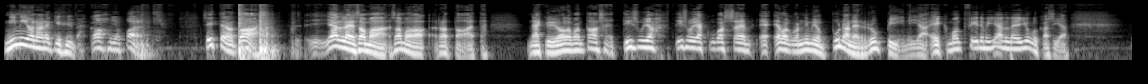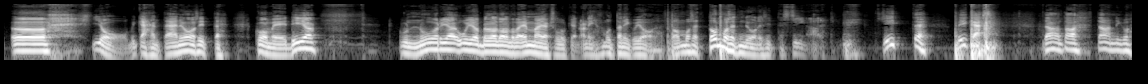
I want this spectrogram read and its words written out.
nimi on ainakin hyvä, Kahjo Partio. Sitten on taas jälleen sama, samaa rataa, että näkyy olevan taas tisuja, tisuja kuvassa ja elokuvan nimi on Punainen rupiini ja Egmont filmi jälleen julkaisija. Öö, joo, mikähän tää nyt on sitten, komedia, kun nuoria ujo, blablabla, en mä jaksa lukea, no niin, mutta niinku joo, tommoset, tommoset nyt oli sitten siinä Sitten, mikäs? Tää on taas, tää on niinku,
